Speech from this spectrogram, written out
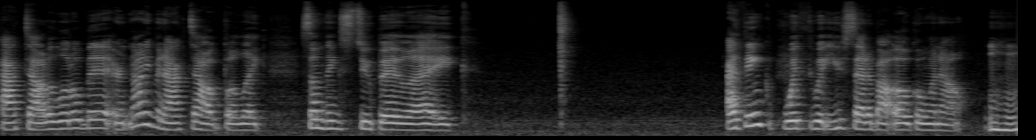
act out a little bit, or not even act out, but like something stupid, like." I think with what you said about oh going out, Mm-hmm.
